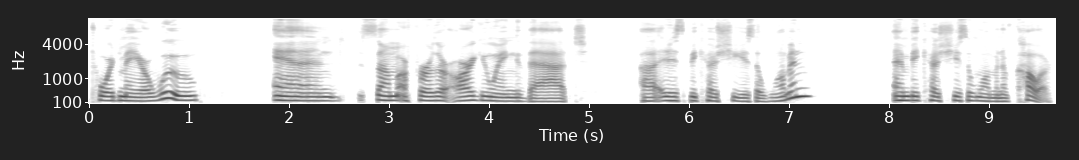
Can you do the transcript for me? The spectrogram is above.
toward Mayor Wu. And some are further arguing that uh, it is because she is a woman and because she's a woman of color.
